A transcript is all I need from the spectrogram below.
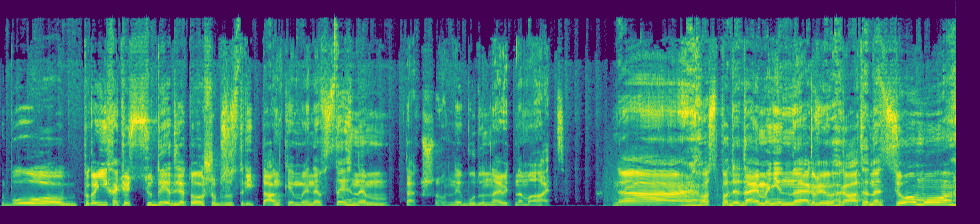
Бо проїхати ось сюди для того, щоб зустріти танки, ми не встигнемо, так що не буду навіть намагатися. А, господи, дай мені нервів грати на цьому.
